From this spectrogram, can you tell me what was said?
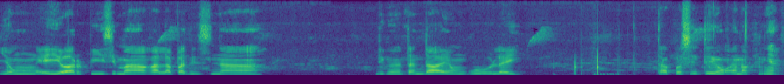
Yung AURPC mga kalapatids na hindi ko natanda yung kulay. Tapos ito yung anak niya.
